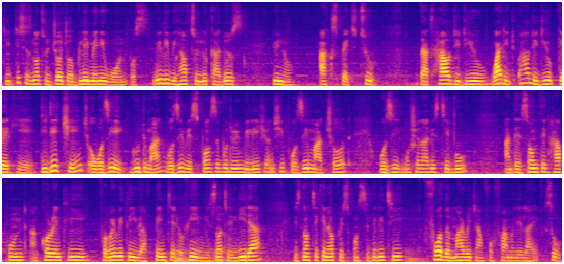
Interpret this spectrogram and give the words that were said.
Did, this is not to judge or blame anyone, but really we have to look at those, you know, aspects too. That how did you, why did, how did you get here? Did he change or was he a good man? Was he responsible during relationship? Was he matured? Was he emotionally stable? And then something happened and currently from everything you have painted of mm, him, he's not a leader, he's not taking up responsibility for the marriage and for family life. So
